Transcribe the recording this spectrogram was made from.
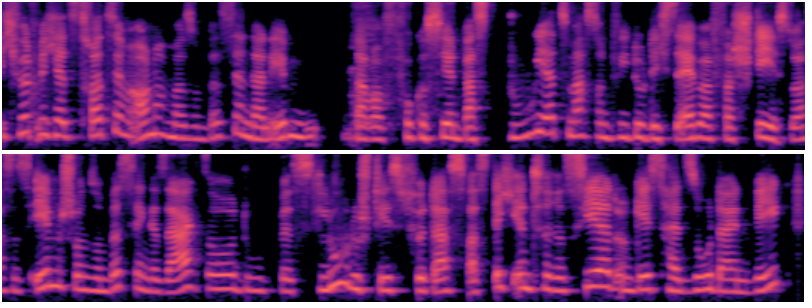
ich würde mich jetzt trotzdem auch noch mal so ein bisschen dann eben darauf fokussieren, was du jetzt machst und wie du dich selber verstehst. Du hast es eben schon so ein bisschen gesagt, so du bist Lu, du stehst für das, was dich interessiert und gehst halt so deinen Weg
